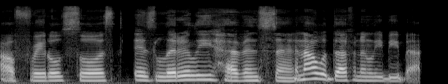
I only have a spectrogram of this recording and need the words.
Alfredo sauce is literally heaven sent, and I will definitely be back.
